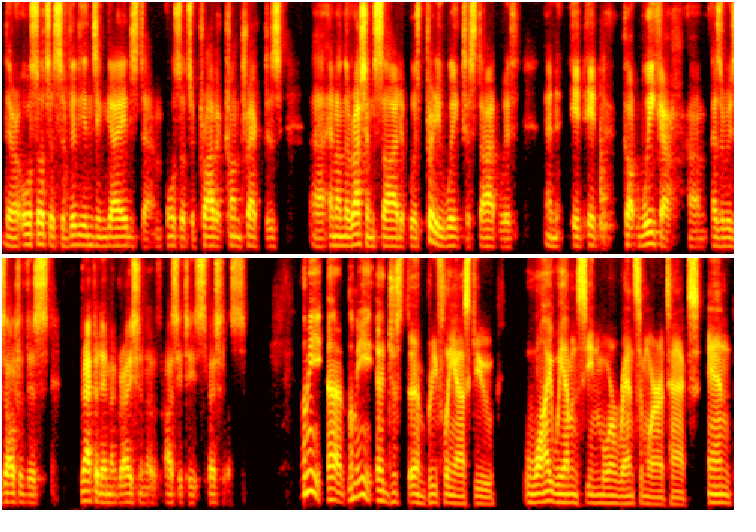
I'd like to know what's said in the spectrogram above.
there are all sorts of civilians engaged, um, all sorts of private contractors. Uh, and on the Russian side, it was pretty weak to start with, and it, it got weaker um, as a result of this rapid emigration of ICT specialists. Let me uh, let me uh, just uh, briefly ask you why we haven't seen more ransomware attacks and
